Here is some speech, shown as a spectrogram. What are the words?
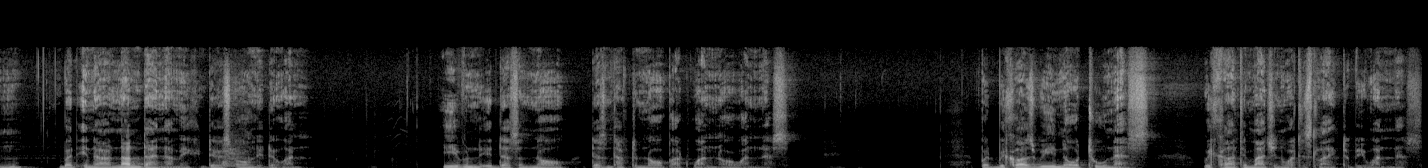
Hmm? But in our non-dynamic, there's only the one. Even it doesn't know, doesn't have to know about one or oneness. But because we know two-ness, we can't imagine what it's like to be oneness.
